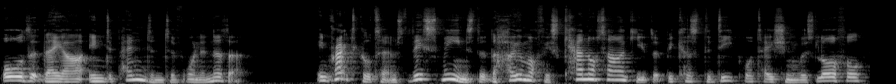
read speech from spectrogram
or that they are independent of one another. In practical terms, this means that the Home Office cannot argue that because the deportation was lawful,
